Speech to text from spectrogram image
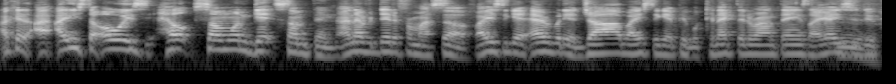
I could. I, I used to always help someone get something. I never did it for myself. I used to get everybody a job. I used to get people connected around things. Like I used to do mm.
